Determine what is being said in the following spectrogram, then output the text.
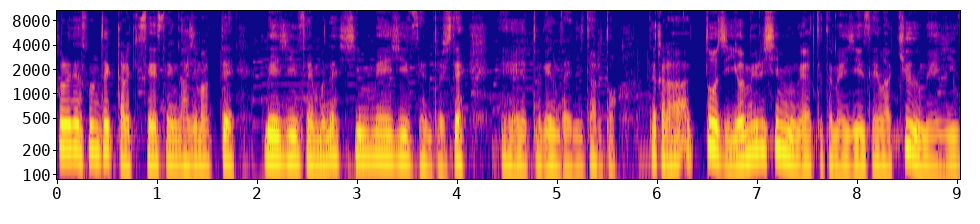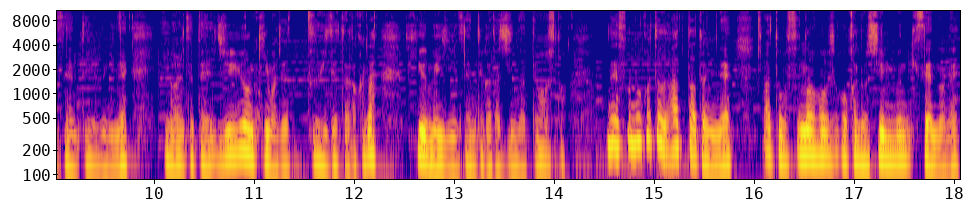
それでその時から棋聖戦が始まって名人戦もね新名人戦として、えー、と現在に至るとだから当時読売新聞がやってた名人戦は旧名人戦というふうにね言われてて14期まで続いてたのかな旧名人戦という形になってますと。でそのことがあった後にねあとその他の新聞規制のね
